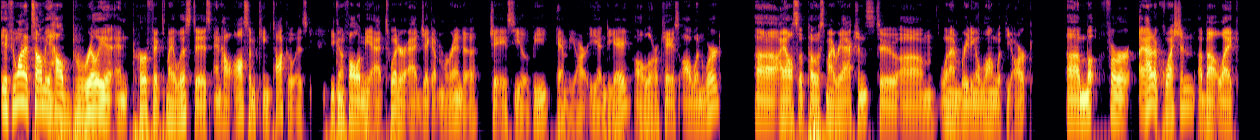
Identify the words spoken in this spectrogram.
If you want to tell me how brilliant and perfect my list is and how awesome King Taco is, you can follow me at Twitter at Jacob Merenda, J A C O B M E R E N D A, all lowercase, all one word. Uh, I also post my reactions to um, when I'm reading along with the arc. Um, for I had a question about like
